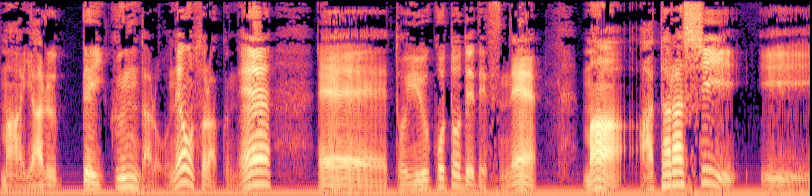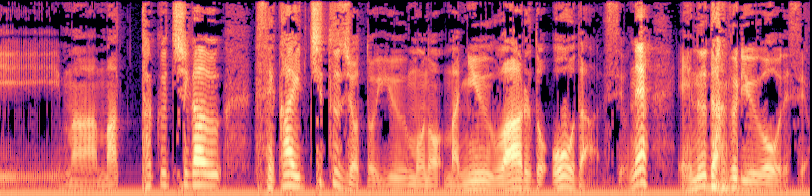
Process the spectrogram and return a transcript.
まあ、やるっていくんだろうね、おそらくね。えー、ということでですね、まあ、新しい、まあ、全く違う世界秩序というもの、まあ、ニューワールドオーダーですよね。NWO ですよ。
